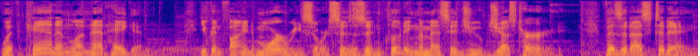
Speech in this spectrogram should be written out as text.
with Ken and Lynette Hagin. You can find more resources, including the message you've just heard. Visit us today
